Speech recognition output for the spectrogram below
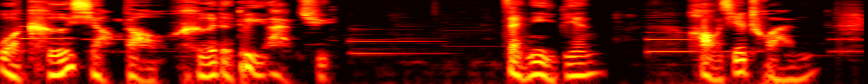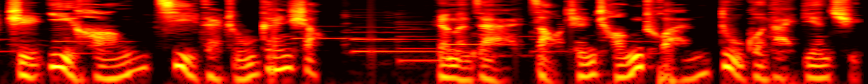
我可想到河的对岸去，在那边，好些船只一行系在竹竿上，人们在早晨乘船渡过那边去，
